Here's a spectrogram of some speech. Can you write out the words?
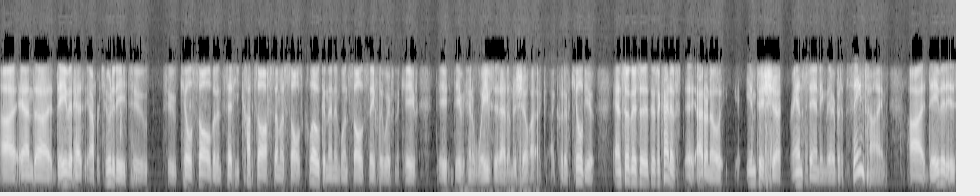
uh, and uh, David has the opportunity to to kill Saul, but instead he cuts off some of Saul's cloak, and then when Saul is safely away from the cave, David kind of waves it at him to show I, I could have killed you. And so there's a there's a kind of I don't know impish uh, grandstanding there, but at the same time, uh, David is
